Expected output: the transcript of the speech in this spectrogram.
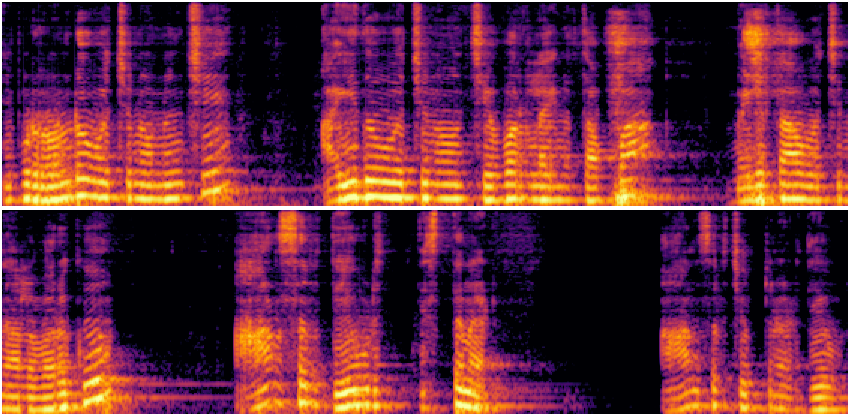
ఇప్పుడు రెండో వచనం నుంచి ఐదో వచనం చివరి లైన్ తప్ప మిగతా వచనాల వరకు ఆన్సర్ దేవుడు ఇస్తున్నాడు. ఆన్సర్ చెప్తున్నాడు దేవుడు.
